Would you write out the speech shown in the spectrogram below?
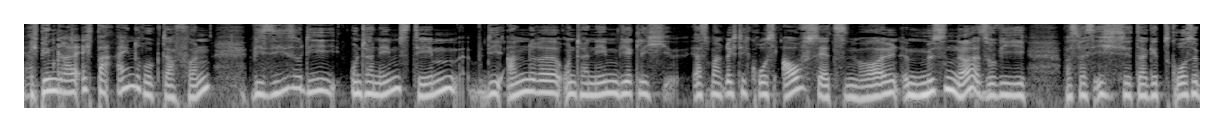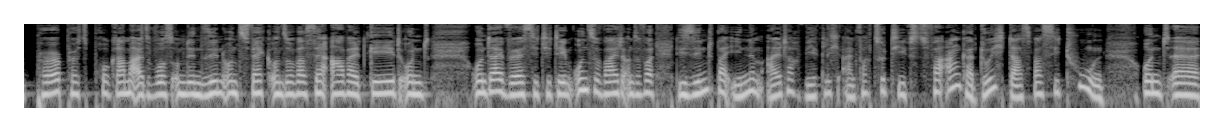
Ja? Ich bin gerade echt beeindruckt davon, wie Sie so die Unternehmensthemen, die andere Unternehmen wirklich erstmal richtig groß aufsetzen wollen, müssen, ne? so wie, was weiß ich, da gibt's große Purpose-Programme, also wo es um den Sinn und Zweck und sowas der Arbeit geht und, und Diversity-Themen und so weiter und so fort. Die sind bei Ihnen im Alltag wirklich einfach zutiefst verankert durch das, was Sie tun. Und äh,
